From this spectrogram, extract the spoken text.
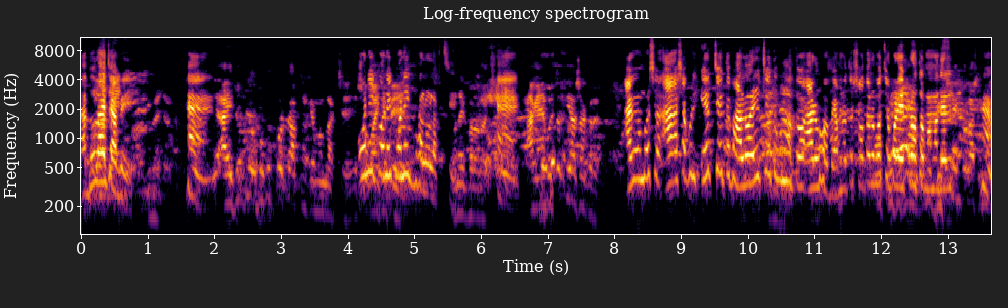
আর দোলায় যাবে। হ্যাঁ। এই আয়োজনটি উপভোগ করতে আপনার কেমন লাগছে? অনেক অনেক অনেক ভালো লাগছে। অনেক ভালো লাগছে। হ্যাঁ। আগামী বছর কি আশা করেন? আগামী বছর আশা করি এর চাইতে ভালো এর চাইতে উন্নত আরও হবে। আমরা তো সতেরো বছর পরে প্রথম আমাদের হ্যাঁ।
